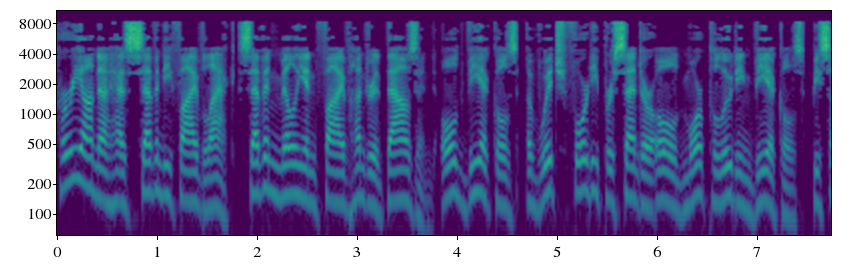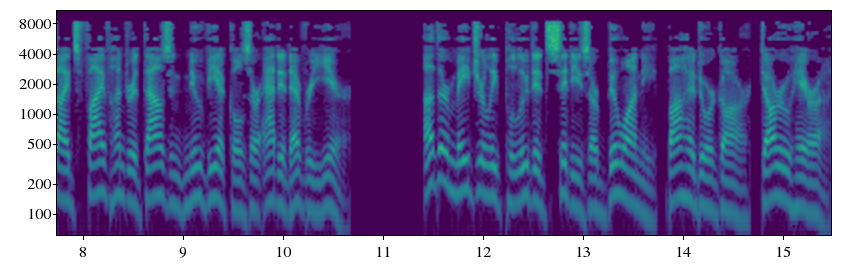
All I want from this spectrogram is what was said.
Haryana has 75 lakh 7,500,000 old vehicles, of which 40% are old more polluting vehicles, besides 500,000 new vehicles are added every year. Other majorly polluted cities are Bhiwani, Bahadurgarh, Dharuhera,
